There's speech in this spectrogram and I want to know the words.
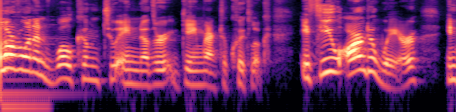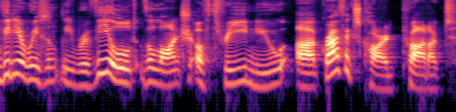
Hello everyone and welcome to another Gamereactor Quick Look. If you aren't aware, NVIDIA recently revealed the launch of three new uh, graphics card products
